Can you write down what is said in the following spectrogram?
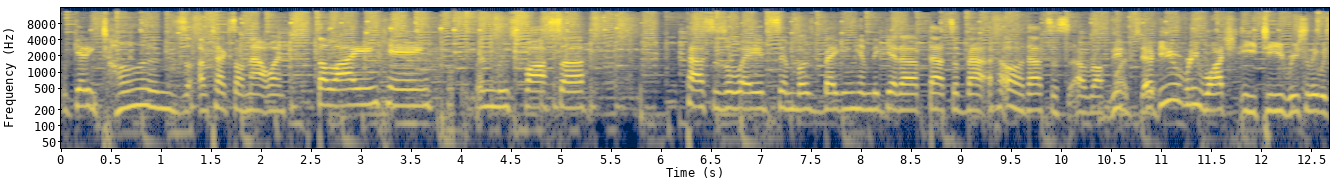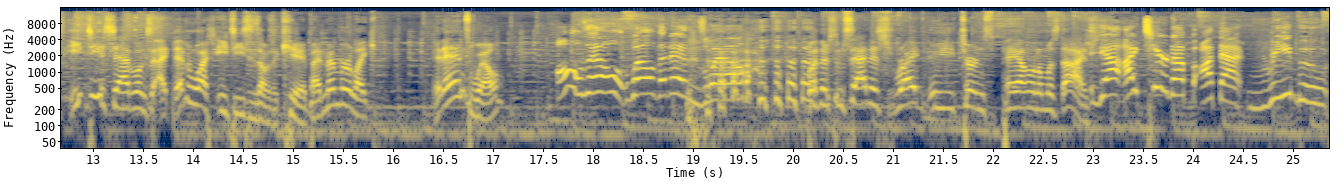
We're getting tons of texts on that one. The Lion King when Mufasa passes away and Simba's begging him to get up. That's a bad. Oh, that's a rough one Did, too. have you rewatched E.T. recently? Was E.T. a sad one? 'Cause I haven't watched E.T. since I was a kid, but I remember like it ends well, All's well, well that ends well. but there's some sadness, right? He turns pale and almost dies. yeah, I teared up at that reboot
